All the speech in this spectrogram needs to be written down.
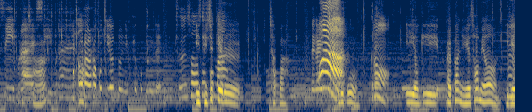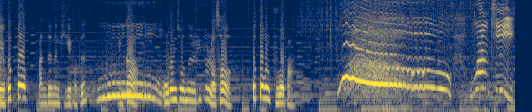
씨브랄, 자. 씨브랄. 어. 출발 하고 뛰었더니 배고픈데 줄 서서 이 뒤집개를 잡아. 내가 그리고 어. 이 여기 발판 위에 서면 이게 응. 호떡 만드는 기계거든. 오. 그러니까 오른손을 휘둘러서 호떡을 구워봐. 오! 우왕키!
